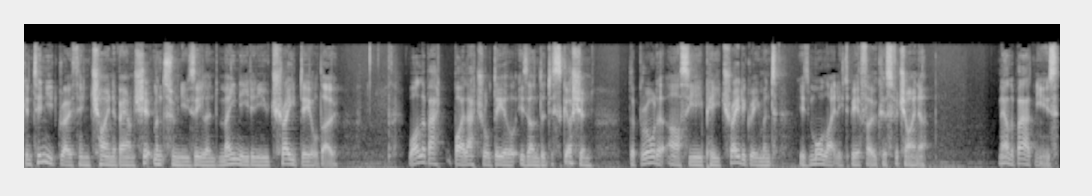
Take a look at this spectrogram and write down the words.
Continued growth in China bound shipments from New Zealand may need a new trade deal, though. While the bilateral deal is under discussion, the broader RCEP trade agreement is more likely to be a focus for China. Now, the bad news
